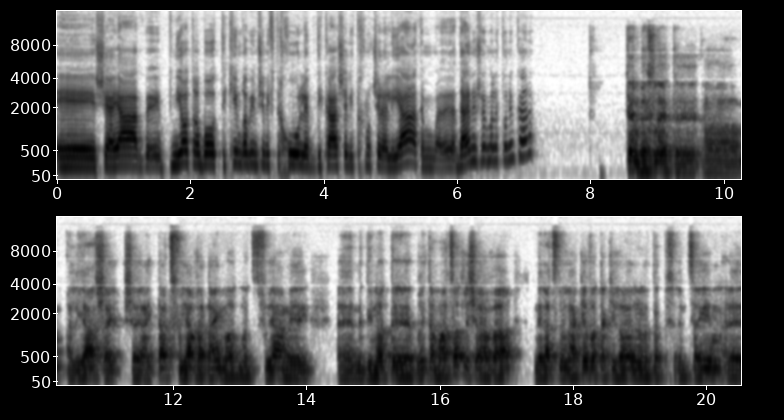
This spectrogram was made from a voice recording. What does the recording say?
אה, שהיה פניות רבות, תיקים רבים שנפתחו לבדיקה של התכנות של עלייה, אתם עדיין יושבים על נתונים כאלה? כן, בהחלט. אה, העלייה שהייתה צפויה ועדיין מאוד מאוד צפויה ממדינות אה, ברית המועצות לשעבר, נאלצנו לעכב אותה כי לא היה לנו את האמצעים אה,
